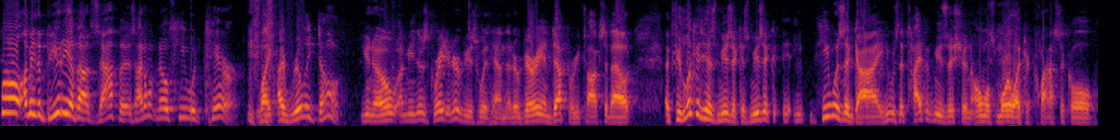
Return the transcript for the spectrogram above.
Well, I mean, the beauty about Zappa is I don't know if he would care. like, I really don't. You know, I mean, there's great interviews with him that are very in depth where he talks about. If you look at his music, his music, he was a guy, he was the type of musician, almost more like a classical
